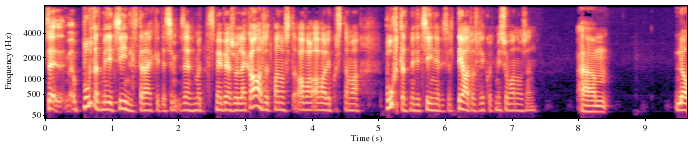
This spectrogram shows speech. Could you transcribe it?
See puhtalt meditsiiniliselt rääkides, selles mõttes me ei pea su legaalset vanust ava, avalikustama. puhtalt meditsiiniliselt, teaduslikult, mis su vanus on? um,. no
